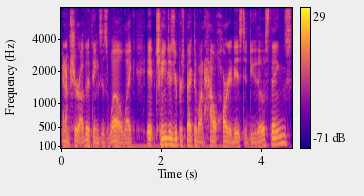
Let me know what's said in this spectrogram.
and I'm sure other things as well. Like it changes your perspective on how hard it is to do those things.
